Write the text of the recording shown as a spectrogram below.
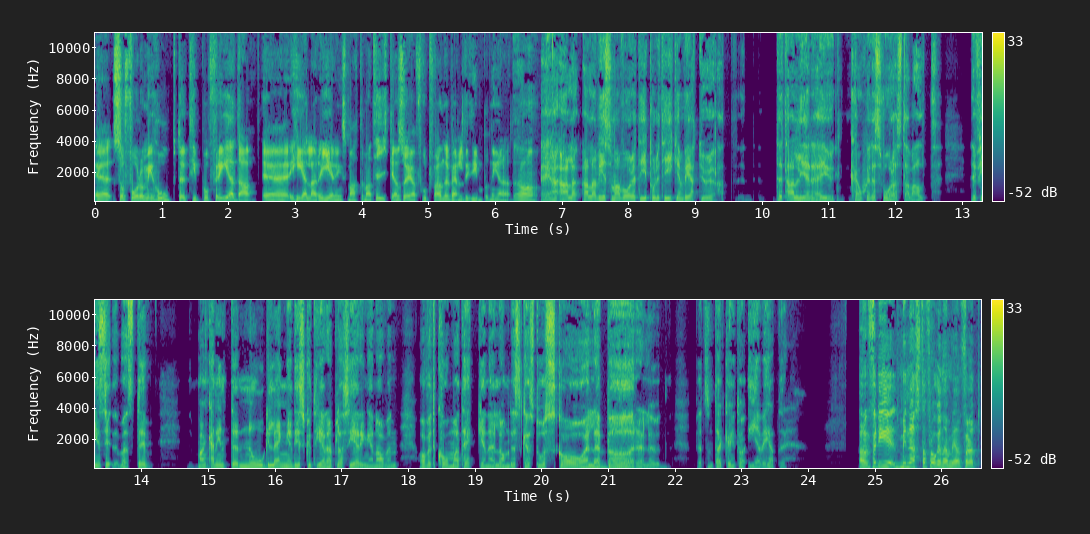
eh, så får de ihop det till på fredag, eh, hela regeringsmatematiken, så är jag fortfarande väldigt imponerad. Ja. Alla, alla vi som har varit i politiken vet ju att detaljer är ju kanske det svåraste av allt. Det finns, det, man kan inte nog länge diskutera placeringen av, en, av ett kommatecken eller om det ska stå ska eller bör eller vet, sånt där kan ju ta evigheter. Ja, för det är min nästa fråga nämligen. För att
